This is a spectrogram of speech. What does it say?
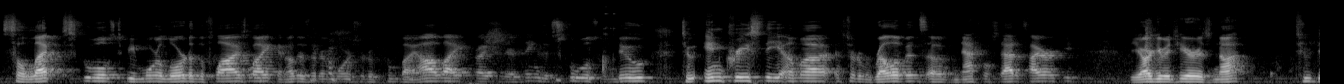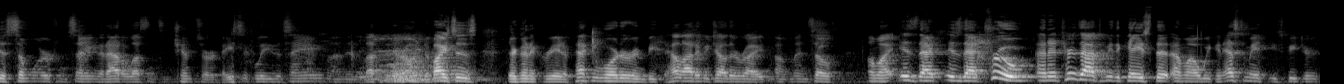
select schools to be more Lord of the Flies like and others that are more sort of kumbaya like, right? So there are things that schools can do to increase the um, uh, sort of relevance of natural status hierarchy. The argument here is not too dissimilar from saying that adolescents and chimps are basically the same, and then left to their own devices, they're going to create a pecking order and beat the hell out of each other, right? Um, and so, um, uh, is that is that true? And it turns out to be the case that um, uh, we can estimate these features,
